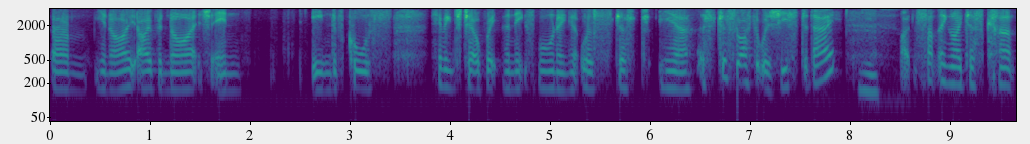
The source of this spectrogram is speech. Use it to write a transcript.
um, you know, overnight, and and of course, having to tell Brett the next morning, it was just, yeah, it's just like it was yesterday. Yes. Like something I just can't,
